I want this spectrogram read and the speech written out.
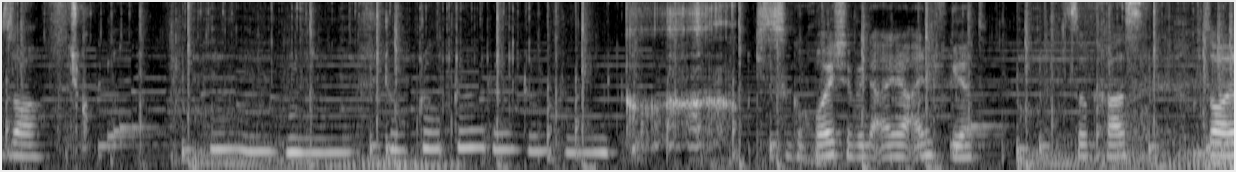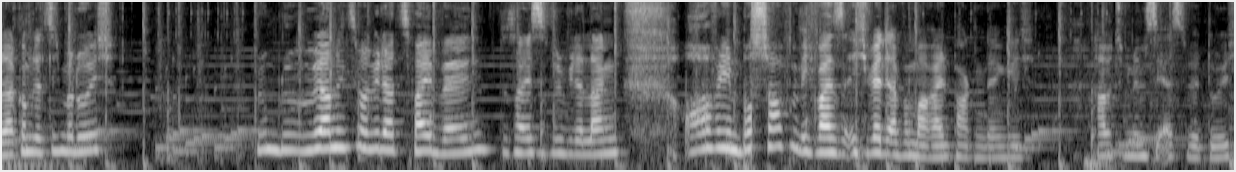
So. Diese Geräusche, wenn einer einfriert. So krass. So, da kommt jetzt nicht mehr durch. Wir haben jetzt mal wieder zwei Wellen. Das heißt, es wird wieder lang. Oh, wir den Boss schaffen. Ich weiß, ich werde einfach mal reinpacken, denke ich. Habe zumindest die erste Welt durch.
